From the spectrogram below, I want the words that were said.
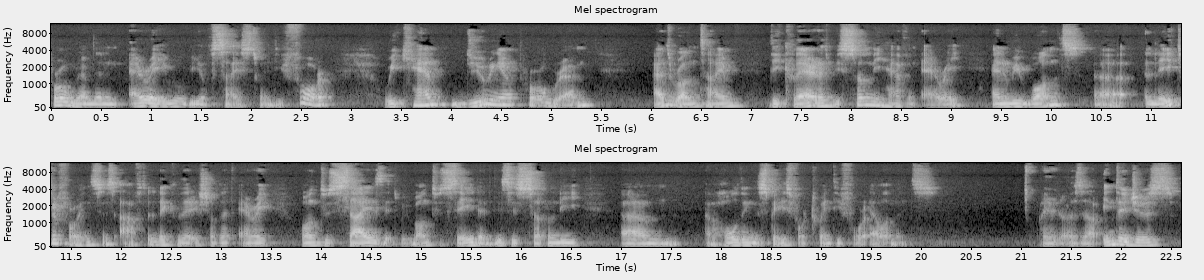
program that an array will be of size 24, we can, during our program, at runtime, declare that we suddenly have an array and we want uh, later, for instance, after the declaration of that array, want to size it. We want to say that this is suddenly um, uh, holding the space for 24 elements. Whether those are integers,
